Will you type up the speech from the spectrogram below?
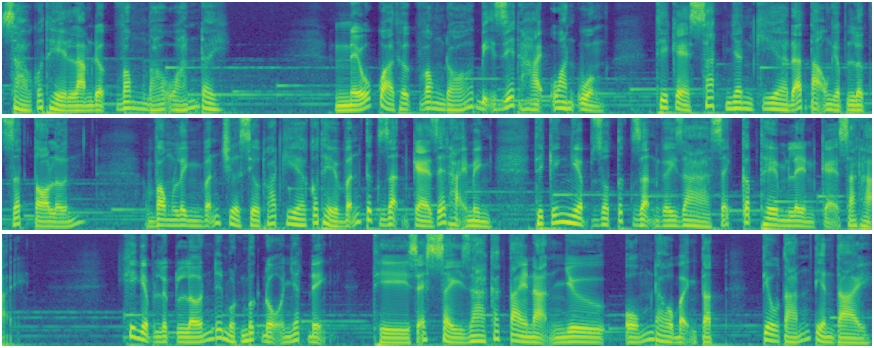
sao có thể làm được vong báo oán đây? Nếu quả thực vong đó bị giết hại oan uổng, thì kẻ sát nhân kia đã tạo nghiệp lực rất to lớn. Vong linh vẫn chưa siêu thoát kia có thể vẫn tức giận kẻ giết hại mình, thì cái nghiệp do tức giận gây ra sẽ cấp thêm lên kẻ sát hại. Khi nghiệp lực lớn đến một mức độ nhất định, thì sẽ xảy ra các tai nạn như ốm đau bệnh tật, tiêu tán tiền tài,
